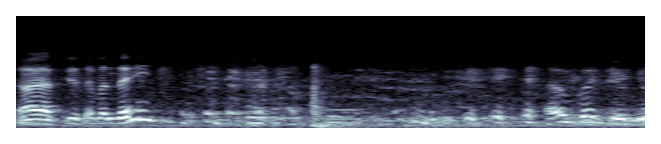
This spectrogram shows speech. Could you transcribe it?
તમારે અચ્યુત બંધ નહીં કોઈ ચૂત ન.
